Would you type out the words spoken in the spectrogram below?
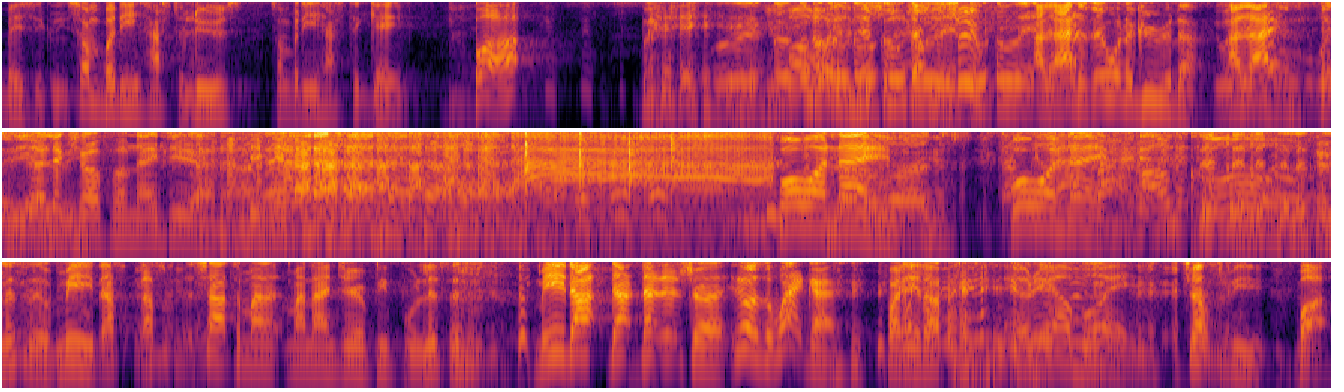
basically. Somebody has to lose, somebody has to gain. But no, that's, that's the truth. I like. Does everyone agree with that? I like. Was he a lecturer from Nigeria now? 419. 419. Listen, listen, listen, listen. Me, that's that's shout out to my, my Nigerian people. Listen, me that that that lecturer, he was a white guy. Funny enough, Area boys. trust me. But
